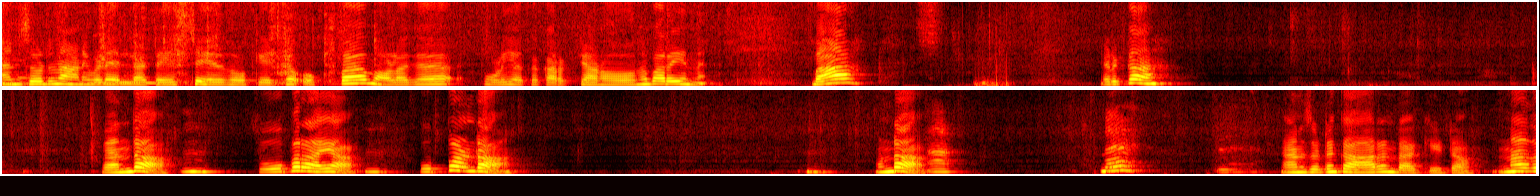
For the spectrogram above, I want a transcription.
ആൻസൂട്ടനാണ് ഇവിടെ എല്ലാം ടേസ്റ്റ് ചെയ്ത് നോക്കിയിട്ട് ഉപ്പ് മുളക് പുളിയൊക്കെ കറക്റ്റ് ആണോ എന്ന് പറയുന്നത് വാ എടുക്ക. വെന്തോ. സൂപ്പറായാ. ഉപ്പുണ്ടോ? ഉണ്ടോ? ഞാൻ ദേ. കാറുണ്ടാക്കിട്ടോ. കാറുണ്ടാക്കി കേട്ടോ എന്നാ അത്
